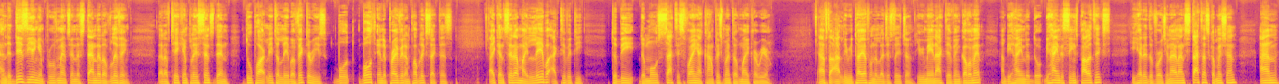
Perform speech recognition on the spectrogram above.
and the dizzying improvements in the standard of living that have taken place since then due partly to labor victories both both in the private and public sectors i consider my labor activity to be the most satisfying accomplishment of my career. After Ottley retired from the legislature he remained active in government and behind the do- behind the scenes politics he headed the virgin islands status commission and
